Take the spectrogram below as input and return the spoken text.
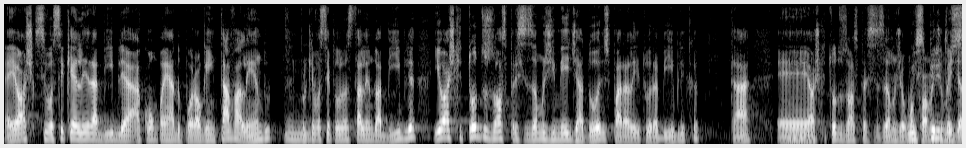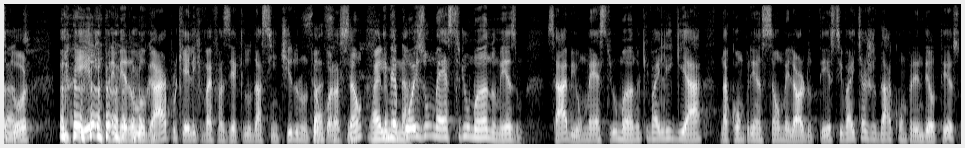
É, eu acho que se você quer ler a Bíblia acompanhado por alguém, tá valendo, Uhum. porque você pelo menos está lendo a Bíblia. E eu acho que todos nós precisamos de mediadores para a leitura bíblica. Tá? É, Eu acho que todos nós precisamos, de alguma forma, de um mediador. Santo. Ele, em primeiro lugar, porque é ele que vai fazer aquilo dar sentido no teu Faz coração. E depois um mestre humano mesmo, sabe? Um mestre humano que vai lhe guiar na compreensão melhor do texto e vai te ajudar a compreender o texto.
